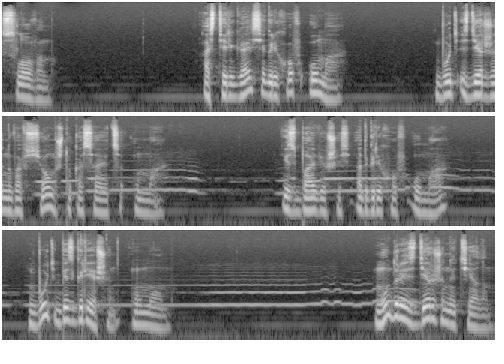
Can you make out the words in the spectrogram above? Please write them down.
словом. Остерегайся грехов ума. Будь сдержан во всем, что касается ума. Избавившись от грехов ума, будь безгрешен умом. Мудрые сдержаны телом.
